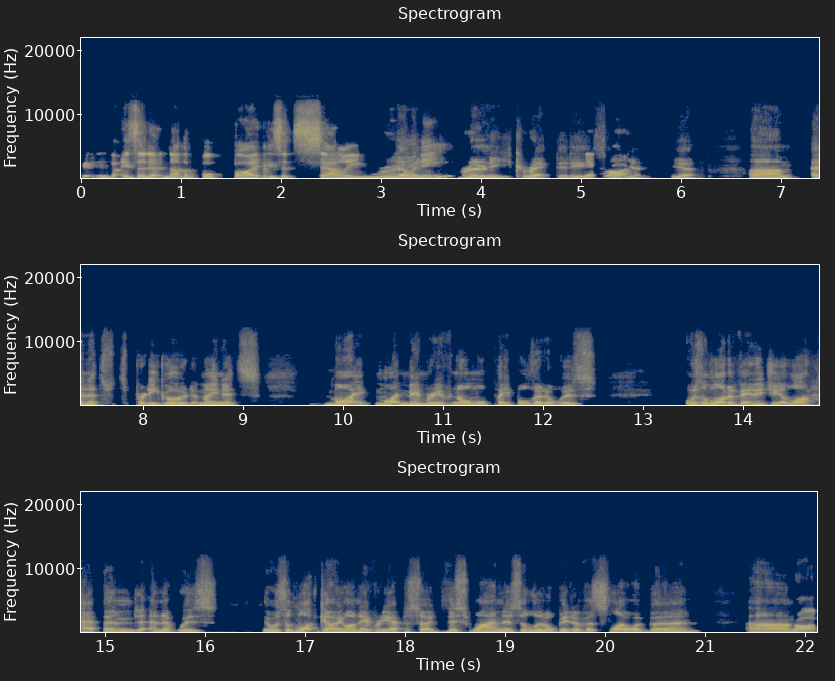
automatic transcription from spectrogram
it is, it another book by, is it Sally Rooney? Sally Rooney, correct. It is. Yeah, right. Yeah. yeah um, and it's, it's pretty good. I mean, it's my my memory of normal people that it was it was a lot of energy, a lot happened, and it was there was a lot going on every episode. This one is a little bit of a slower burn, um, right?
